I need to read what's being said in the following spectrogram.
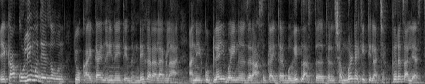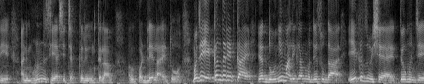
एका खोलीमध्ये जाऊन तो काय काय नाही नाही ते धंदे करायला लागला. आणि कुठल्याही बाईनं जर असं काय तर बघितलं असतं तर शंभर टक्के तिला चक्करच आली असते. आणि म्हणूनच ही अशी चक्कर येऊन त्याला पडलेला आहे तो. म्हणजे एकंदरीत काय? या दोन्ही मालिकांमध्ये सुद्धा एकच विषय आहे तो म्हणजे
